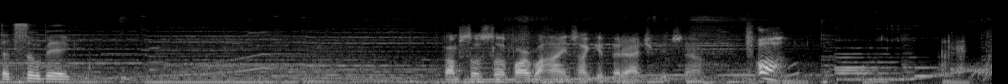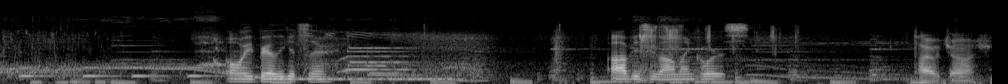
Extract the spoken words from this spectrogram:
That's so big. But I'm so so far behind, so I get better attributes now. Oh! Oh, he barely gets there. Obviously, the online course. Tie with Josh.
